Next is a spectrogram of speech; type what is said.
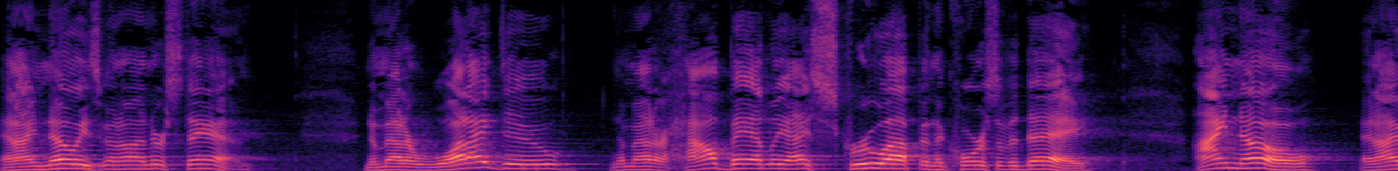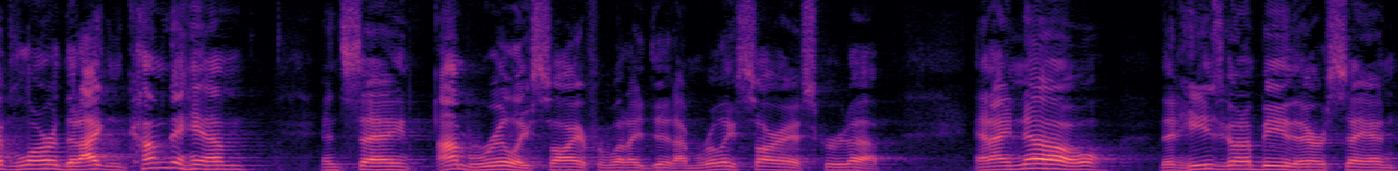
And I know He's going to understand. No matter what I do, no matter how badly I screw up in the course of a day, I know And I've learned that I can come to Him and say, I'm really sorry for what I did. I'm really sorry I screwed up. And I know that He's going to be there saying,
